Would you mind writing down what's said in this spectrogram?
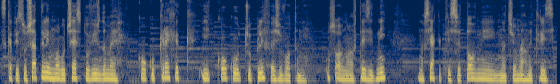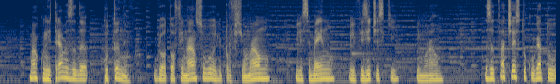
Скъпи слушатели, много често виждаме колко крехък и колко чуплив е живота ни. Особено в тези дни на всякакви световни и национални кризи. Малко ни трябва за да потънем. Било то финансово или професионално, или семейно, или физически и морално. Затова често, когато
